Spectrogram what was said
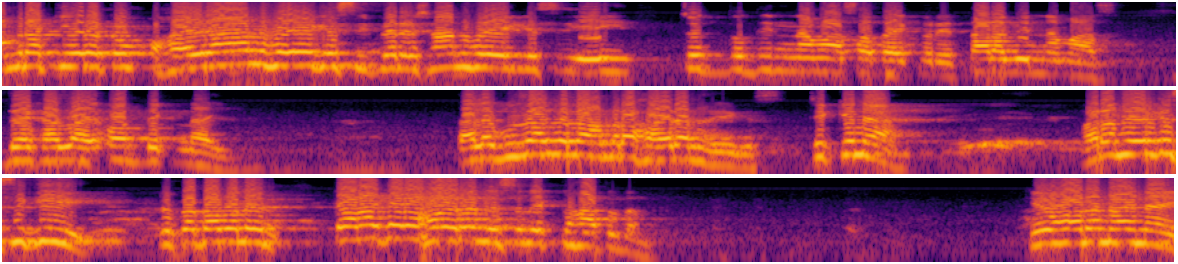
আমরা কি এরকম হয়রান হয়ে গেছি, পেরেশান হয়ে গেছি? এই চোদ্দ দিন নামাজ আদায় করে তারাবির নামাজ দেখা যায়, অর্ধেক নাই। তাহলে বোঝা গেল আমরা হয়রান হয়ে গেছি। ঠিক কিনা হয়রান হয়ে গেছি কি? কথা বলেন, কারা কারা হয়রান হয়েছিল একটু হাতে দেন। কেউ হয়রান হয় নাই?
